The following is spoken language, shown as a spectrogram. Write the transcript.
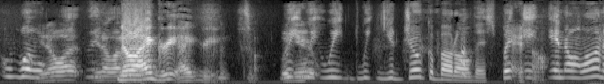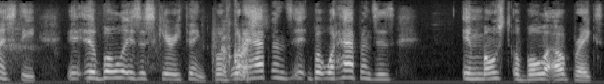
Well, You know what? You know what? No, I agree. I agree. When we, you're- we, we, we, you joke about all this, but I know. i in all honesty, i- Ebola is a scary thing. But Of what course. happens? i- But what happens is, in most Ebola outbreaks,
